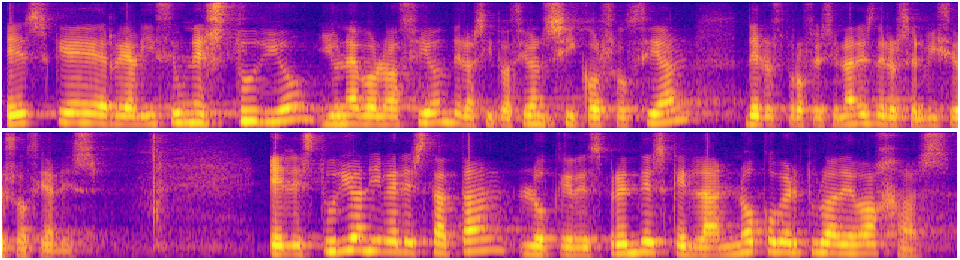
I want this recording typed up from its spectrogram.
es que realice un estudio y una evaluación de la situación psicosocial de los profesionales de los servicios sociales. El estudio a nivel estatal lo que desprende es que la no cobertura de bajas,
